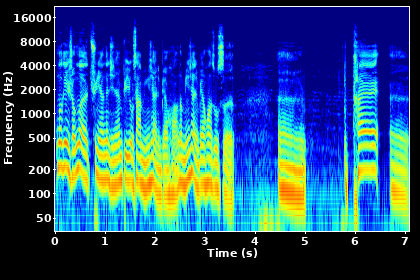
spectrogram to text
我跟你说，我去年跟今年比有啥明显的变化？我明显的变化就是，嗯，不太，呃，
